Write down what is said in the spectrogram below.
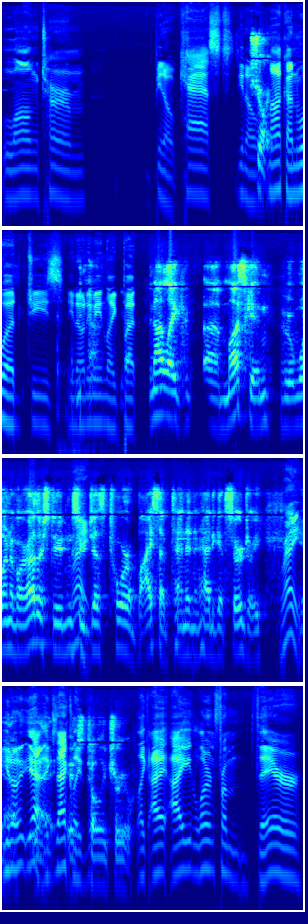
long term you know, cast, you know, Sure. knock on wood, geez, you know what I mean? Like yeah. but not like uh, muskin who one of our other students who just tore a bicep tendon and had to get surgery right, you know, yeah, exactly. it's totally true like I I learned from their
